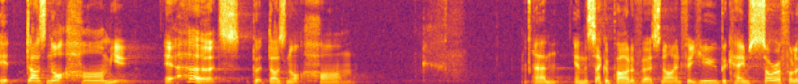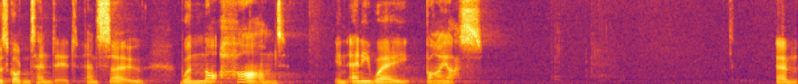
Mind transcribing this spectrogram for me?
it does not harm you. It hurts, but does not harm. Um, in the second part of verse 9, for you became sorrowful as God intended, and so were not harmed in any way by us. Um,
